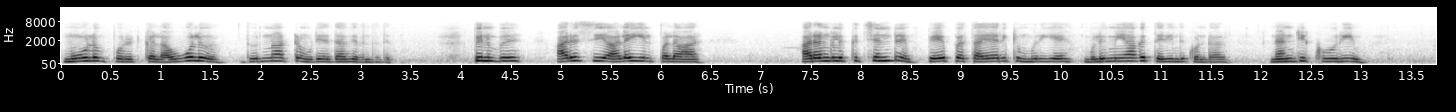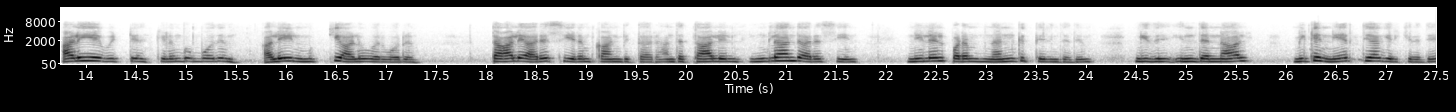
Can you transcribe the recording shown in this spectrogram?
மூலம் பொருட்கள் அவ்வளவு துர்நாற்றம் உடையதாக இருந்தது. பின்பு அரிசி அலையில் பல அறங்களுக்கு சென்று பேப்பர் தயாரிக்கும் முறையை முழுமையாக தெரிந்து கொண்டார். நன்றி கூறி அலையை விட்டு கிளம்பும்போது அலையின் முக்கிய அலுவலர் ஒரு தாளை அரசியிடம் காண்பித்தார். அந்த தாளில் இங்கிலாந்து அரசியின் நிழல் படம் நன்கு தெரிந்தது. இது இந்த நாள் மிக நேர்த்தியாக இருக்கிறது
